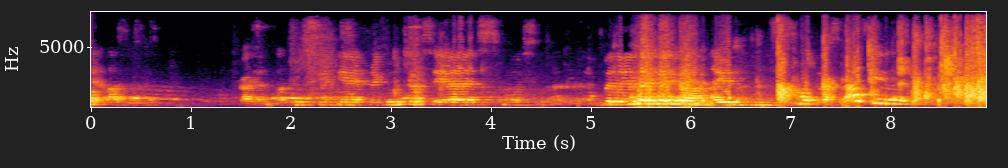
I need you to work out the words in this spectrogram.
ella, casa. Entonces, si tiene preguntas, es muy simpática. Pueden ayudarnos. Gracias.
